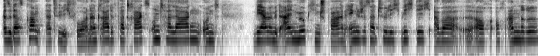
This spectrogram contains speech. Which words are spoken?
Also das kommt natürlich vor, ne? gerade Vertragsunterlagen und wir haben ja mit allen möglichen Sprachen. Englisch ist natürlich wichtig, aber äh, auch, auch andere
